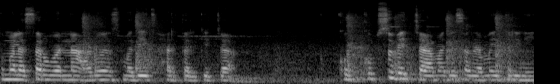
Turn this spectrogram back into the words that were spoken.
तुम्हाला सर्वांना ॲडव्हान्समध्येच हरतालिकेच्या खूप खूप शुभेच्छा माझ्या सगळ्या मैत्रिणी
